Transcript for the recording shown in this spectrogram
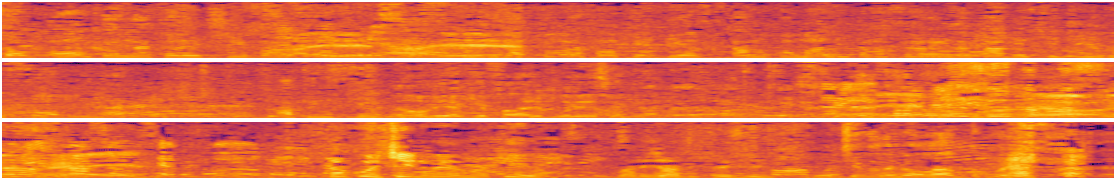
sobre ontem na coletiva sobre a candidatura, falou que é Deus que está no comando, então a senhora ainda está decidindo sobre, né? A princípio. Não vim aqui falar de polícia, cara. Que você for. Ele Tá curtindo mesmo aqui, o Guarujá do presidente? Contigo do meu lado, não tô curtindo nada.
